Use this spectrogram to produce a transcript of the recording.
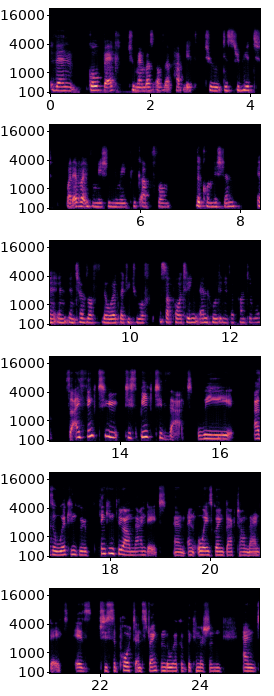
then go back to members of the public to distribute whatever information you may pick up from the commission in, in terms of the work that you do of supporting and holding it accountable? So I think to to speak to that, we as a working group, thinking through our mandate um, and always going back to our mandate is to support and strengthen the work of the Commission and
